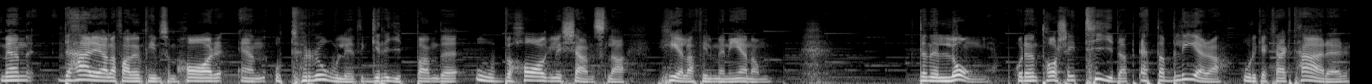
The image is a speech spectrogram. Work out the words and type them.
Men det här är i alla fall en film som har en otroligt gripande, obehaglig känsla hela filmen igenom. Den är lång och den tar sig tid att etablera olika karaktärer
